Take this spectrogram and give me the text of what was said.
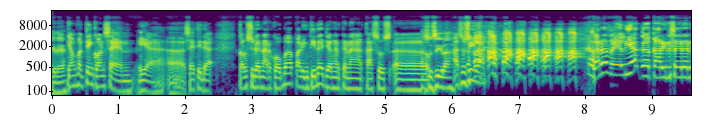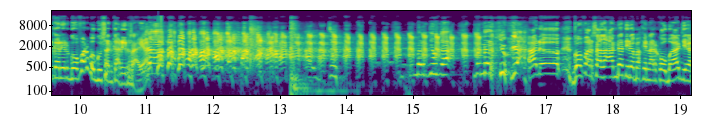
gitu ya. Yang penting konsen. Iya, eh, saya tidak kalau sudah narkoba paling tidak jangan kena kasus eh, Asusila. asusila. Karena saya lihat eh, karir saya dan karir Gofar bagusan karir saya. Bener juga. Bener juga. Aduh, Gofar salah Anda tidak pakai narkoba aja.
